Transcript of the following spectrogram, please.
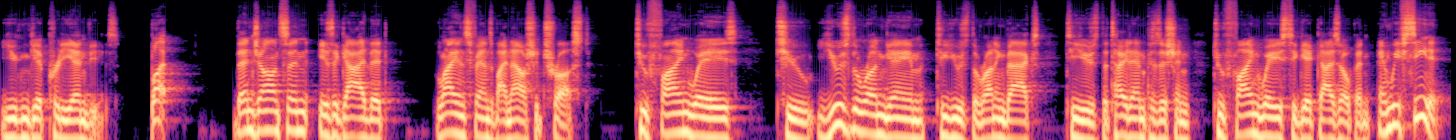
you can get pretty envious. But Ben Johnson is a guy that Lions fans by now should trust to find ways to use the run game, to use the running backs, to use the tight end position, to find ways to get guys open. And we've seen it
